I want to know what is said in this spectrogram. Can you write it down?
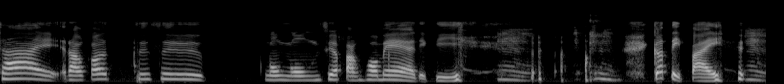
ใช่ เราก็ซื่อ ๆงงๆเชื่อฟังพ่อแม่เด็กดีอืมก็ติดไปอืม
